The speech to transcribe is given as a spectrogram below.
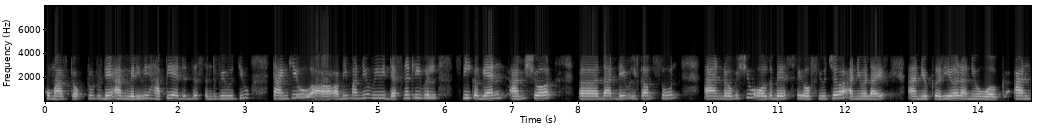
whom I've talked to today. I'm very, very happy I did this interview with you. Thank you, uh, Abhimanyu. We definitely will speak again. I'm sure uh, that day will come soon. And uh, wish you all the best for your future and your life and your career and your work. And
